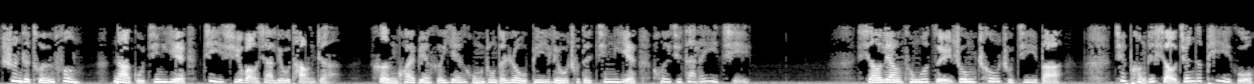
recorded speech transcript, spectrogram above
顺着臀缝，那股精液继续往下流淌着，很快便和嫣红中的肉壁流出的精液汇聚在了一起。小亮从我嘴中抽出鸡巴，却捧着小娟的屁股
